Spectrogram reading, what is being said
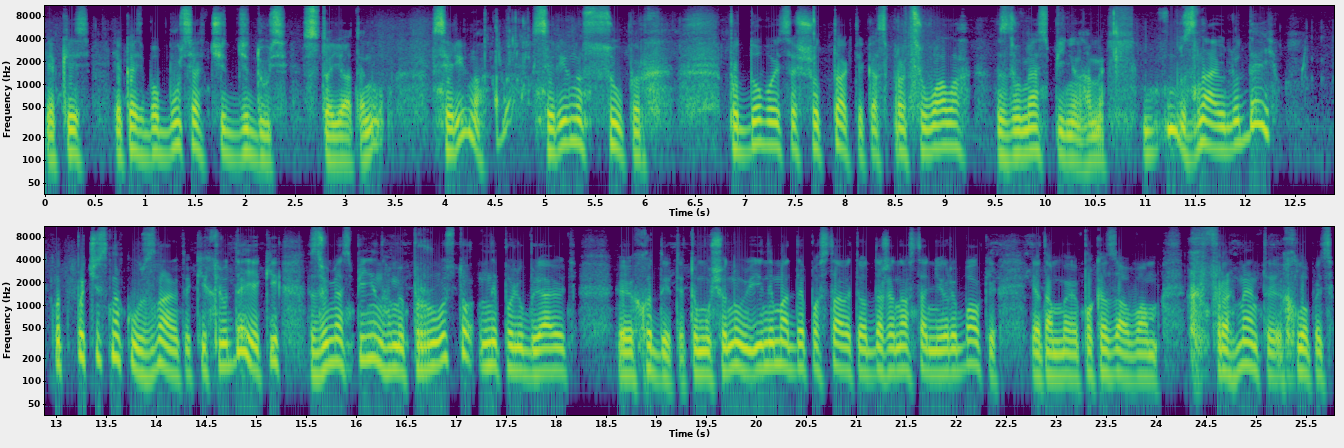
якийсь, якась бабуся чи дідусь стояти. Ну, все рівно, все рівно супер. Подобається, що тактика спрацювала з двома спінінгами. Знаю людей, От по чесноку знаю таких людей, які з двома спінінгами просто не полюбляють е, ходити. Тому що ну і нема де поставити. От навіть на останньої рибалки я там е, показав вам фрагмент, хлопець.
